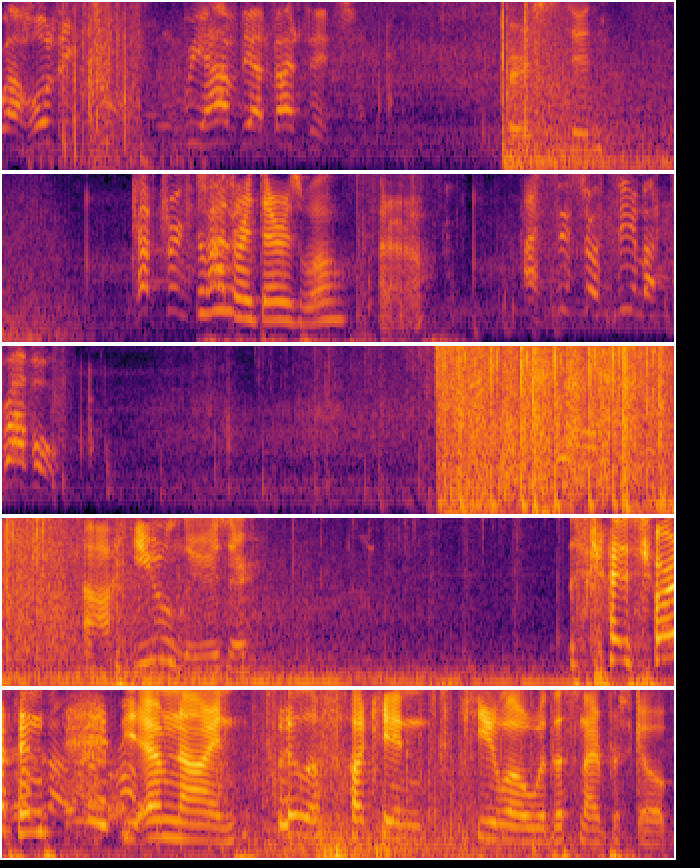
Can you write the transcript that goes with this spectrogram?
We're holding two. We have the advantage. Where is this dude? Capturing There's one right there as well. I don't know. Assist your team at Bravo. Ah, you loser. This guy's running the M9 with a fucking kilo with a sniper scope.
